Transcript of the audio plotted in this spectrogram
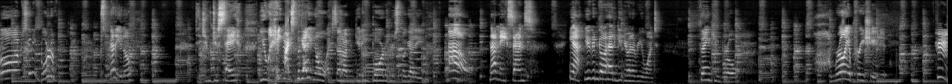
Oh, I'm just getting bored of spaghetti, you know? Did you just say you hate my spaghetti? No, I said I'm getting bored of your spaghetti. Oh, that makes sense. Yeah, you can go ahead and get you whatever you want. Thank you, bro. I'm really appreciate it. Hmm.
